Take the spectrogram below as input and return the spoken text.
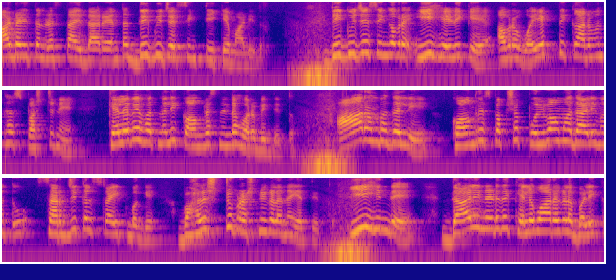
ಆಡಳಿತ ನಡೆಸ್ತಾ ಇದ್ದಾರೆ ಅಂತ ದಿಗ್ವಿಜಯ್ ಸಿಂಗ್ ಟೀಕೆ ಮಾಡಿದ್ರು. ದಿಗ್ವಿಜಯ್ ಸಿಂಗ್ ಅವರ ಈ ಹೇಳಿಕೆ ಅವರ ವೈಯಕ್ತಿಕ ಅನ್ನುವಂಥ ಸ್ಪಷ್ಟನೆ ಕೆಲವೇ ಹೊತ್ತಿನಲ್ಲಿ ಕಾಂಗ್ರೆಸ್ನಿಂದ ಹೊರಬಿದ್ದಿತ್ತು. ಆರಂಭದಲ್ಲಿ ಕಾಂಗ್ರೆಸ್ ಪಕ್ಷ ಪುಲ್ವಾಮಾ ದಾಳಿ ಮತ್ತು ಸರ್ಜಿಕಲ್ ಸ್ಟ್ರೈಕ್ ಬಗ್ಗೆ ಬಹಳಷ್ಟು ಪ್ರಶ್ನೆಗಳನ್ನು ಎತ್ತಿತ್ತು. ಈ ಹಿಂದೆ ದಾಳಿ ನಡೆದ ಕೆಲ ವಾರಗಳ ಬಳಿಕ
